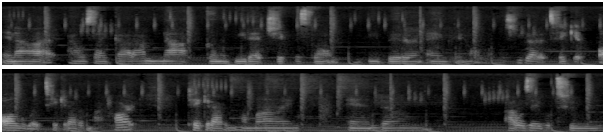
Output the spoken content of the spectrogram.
and I, I was like, God, I'm not gonna be that chick that's gonna be bitter and angry and all this. You gotta take it all the way, take it out of my heart, take it out of my mind. And um, I was able to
